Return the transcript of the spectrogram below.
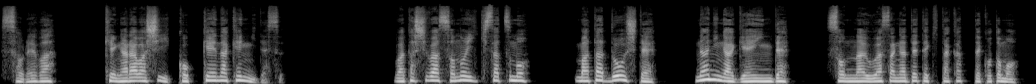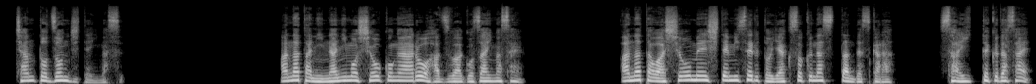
それは、汚らわしい滑稽な権威です。私はそのいきさつも、またどうして、何が原因で、そんな噂が出てきたかってことも、ちゃんと存じています。あなたに何も証拠があろうはずはございません。あなたは証明してみせると約束なすったんですから、さあ言ってください。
